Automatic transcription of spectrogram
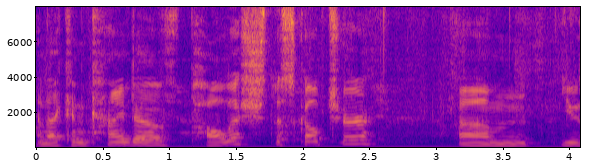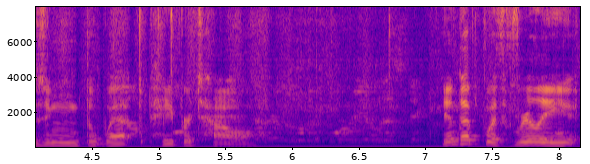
and I can kind of polish the sculpture um, using the wet paper towel. You end up with really,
